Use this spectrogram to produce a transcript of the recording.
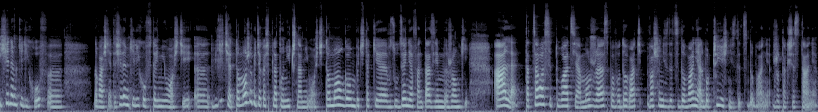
I siedem kielichów. No właśnie, te siedem kielichów w tej miłości, e, widzicie, to może być jakaś platoniczna miłość, to mogą być takie wzłudzenia, fantazje mężonki, ale ta cała sytuacja może spowodować Wasze niezdecydowanie albo czyjeś niezdecydowanie, że tak się stanie.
